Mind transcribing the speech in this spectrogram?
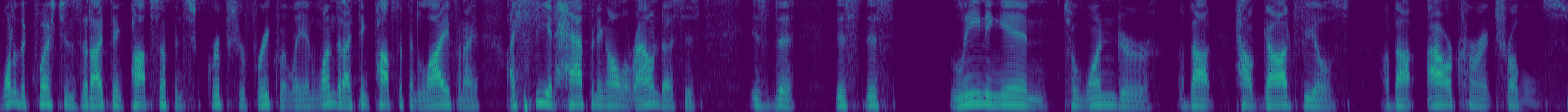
one of the questions that I think pops up in Scripture frequently, and one that I think pops up in life, and I, I see it happening all around us, is, is the, this, this leaning in to wonder about how God feels about our current troubles.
